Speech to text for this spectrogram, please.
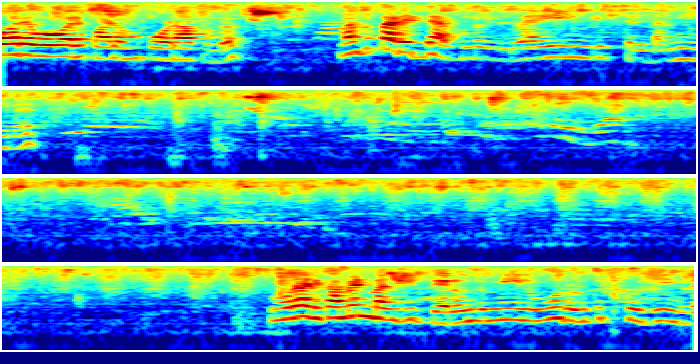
ஓர ஓர பாடம் போடா அப்படின்னு மகப்பாரெட்டு அப்படின்னு லைன் டிஸ்டன்டா மீன் ಮೂರಾಣಿ ಕಮೆಂಟ್ ಬಂದಿದ್ದೇರು ಒಂದು ಮೀನು ಊರು ತಿಕ್ಕೋಜಿಂದ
